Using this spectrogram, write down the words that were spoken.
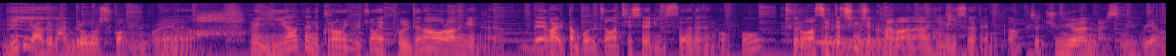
미리 약을 만들어 놓을 수가 없는 거예요. 그러네요. 그럼 이 약은 그럼 일종의 골든아워라는 게 있나요? 내가 일단 멀쩡한 T셀이 있어야 되는 거고 들어왔을 때 음, 증식할 만한 힘이 있어야 되니까 진짜 중요한 말씀이고요.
